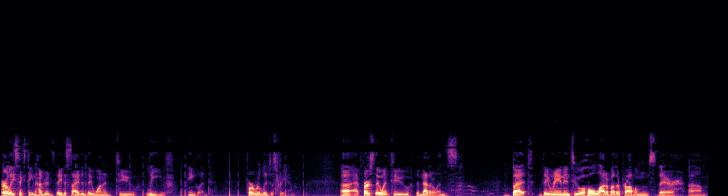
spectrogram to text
early 1600s they decided they wanted to leave England for religious freedom. Uh, at first, they went to the Netherlands, but they ran into a whole lot of other problems there. Um,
